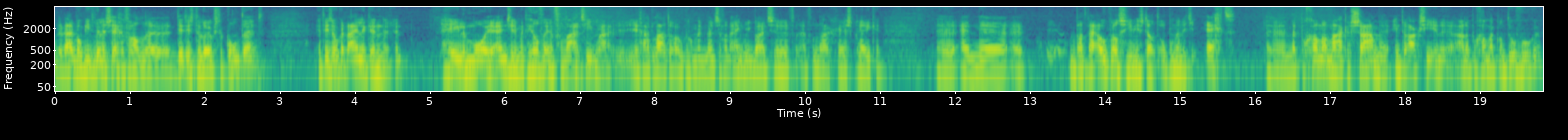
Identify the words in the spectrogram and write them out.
wij hebben ook niet willen zeggen van, eh, dit is de leukste content. Het is ook uiteindelijk een, hele mooie engine met heel veel informatie. Maar je gaat later ook nog met mensen van Angry Bytes vandaag spreken. En wat wij ook wel zien is dat op het moment dat je echt met programmamakers samen interactie in, aan een programma kan toevoegen.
